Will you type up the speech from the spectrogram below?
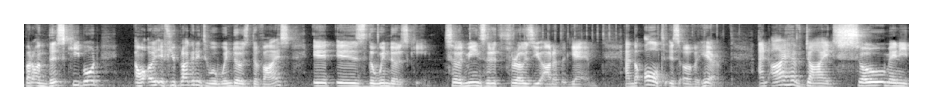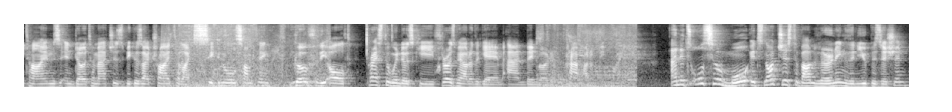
but on this keyboard, Oh, oh, if you plug it into a Windows device, it is the Windows key. So it means that it throws you out of the game and the alt is over here. And I have died so many times in Dota matches because I tried to like signal something, go for the alt, press the Windows key, throws me out of the game, and they murder the crap out of me. And it's also more, it's not just about learning the new position.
